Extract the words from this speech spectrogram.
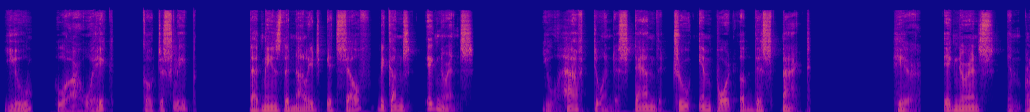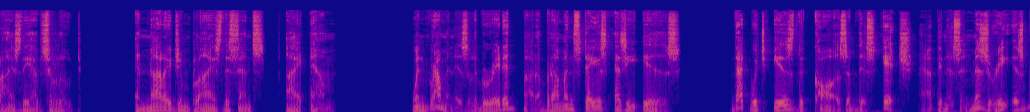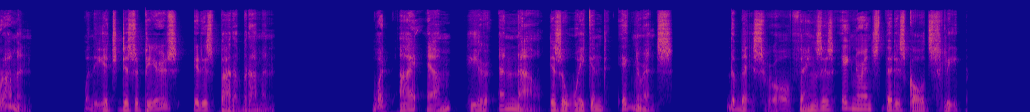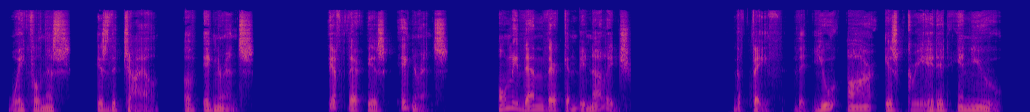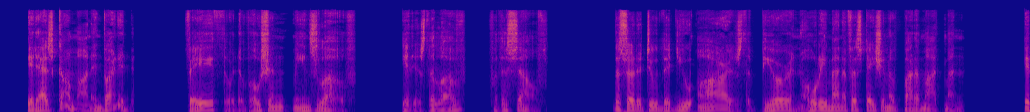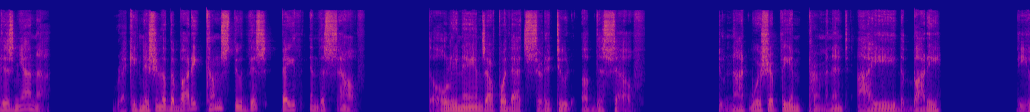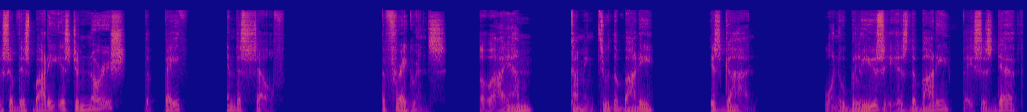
You, who are awake, go to sleep. That means the knowledge itself becomes ignorance. You have to understand the true import of this fact. Here, ignorance implies the absolute, and knowledge implies the sense I am. When Brahman is liberated, Para Brahman stays as he is. That which is the cause of this itch, happiness and misery, is Brahman. When the itch disappears, it is Para Brahman. What I am, here and now, is awakened ignorance. The base for all things is ignorance that is called sleep. Wakefulness is the child of ignorance. If there is ignorance, only then there can be knowledge. The faith that you are is created in you. It has come uninvited. Faith or devotion means love. It is the love for the self. The certitude that you are is the pure and holy manifestation of Paramatman. It is jnana. Recognition of the body comes through this faith in the self. The holy names are for that certitude of the self. Do not worship the impermanent, i.e., the body. The use of this body is to nourish the faith in the self. The fragrance of I am coming through the body is God. One who believes he is the body faces death.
